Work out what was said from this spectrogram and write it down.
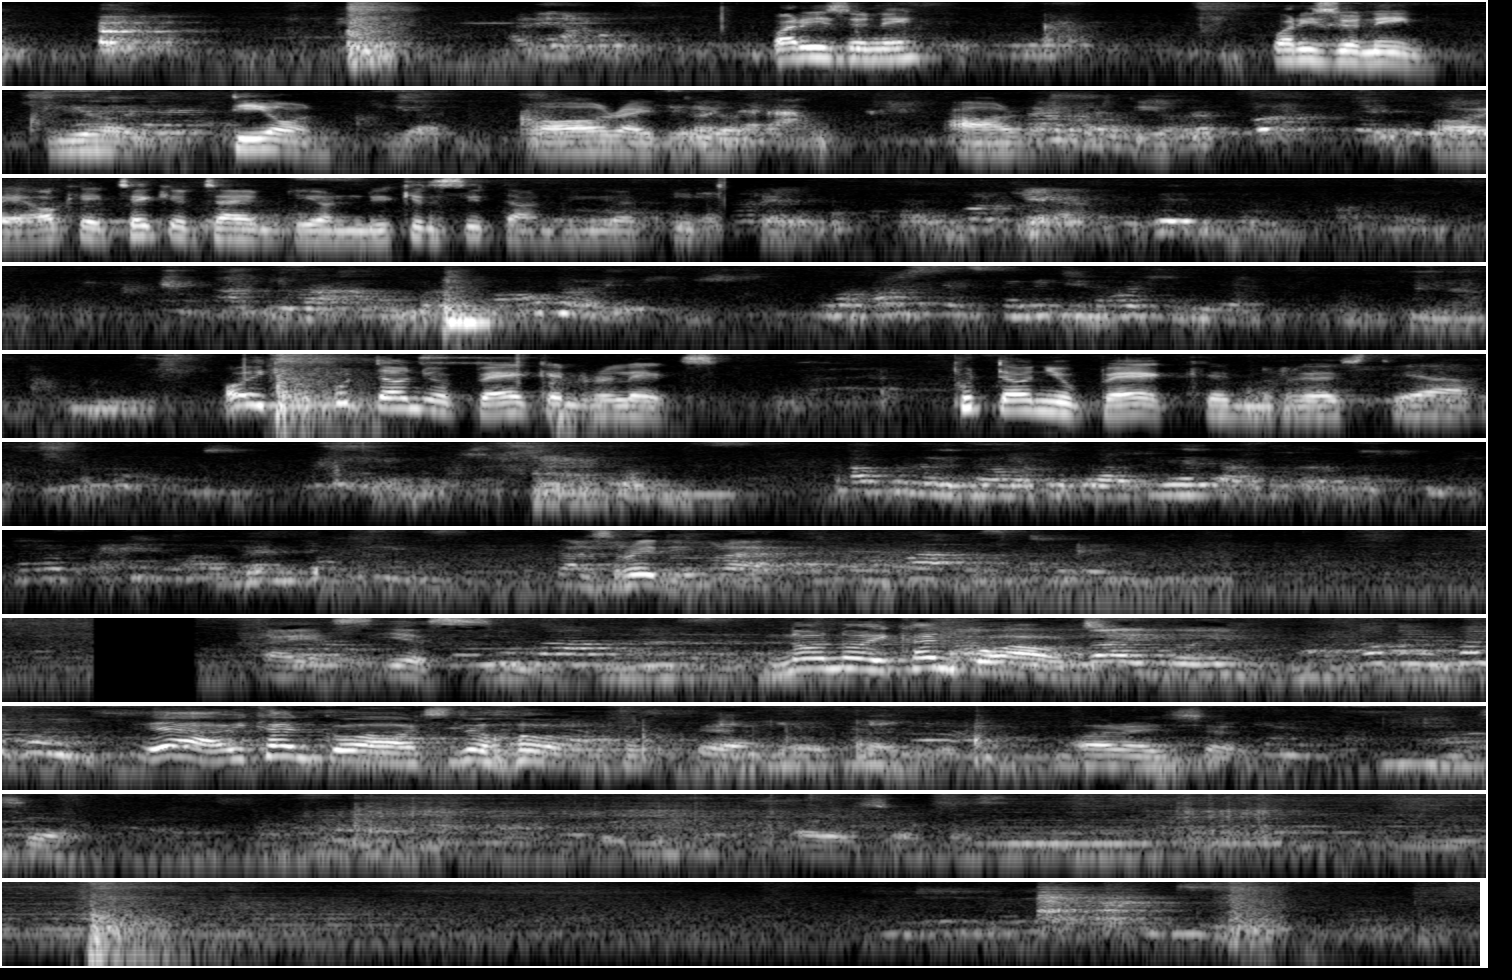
What is your name? What is your name? Yun. Dion. Yun. All right, Dion. All right, Dion. Oh yeah. Okay, take your time, Dion. You can sit down you can eat together. Or you can put down your bag and relax. Put down your bag and rest. Yeah. It's ready. Ah, yes, yes. No, no, I can't go out. Okay, bye for him. Yeah, we can't go out. No. Yeah. you, thank you. All right, sure. Sure. All right, sure. boss.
